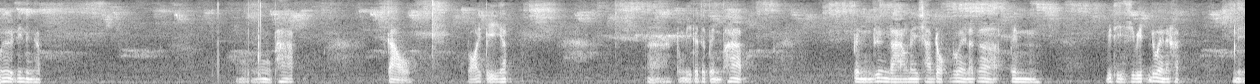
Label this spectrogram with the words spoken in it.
มืดนิดนึงครับ โอ้ภาพ เก่าร้อยปีครับ ตรงนี้ก็จะเป็นภาพ เป็นเรื่องราวในชาดกด้วย แล้วก็เป็นวิถีชีวิตด้วยนะครับ นี่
